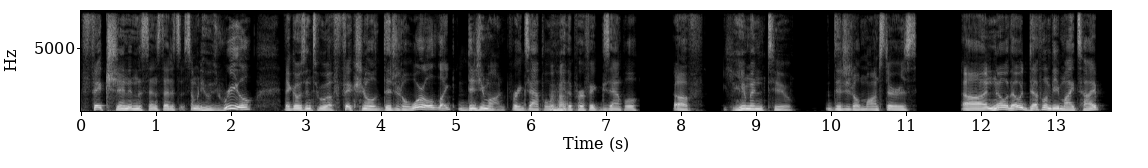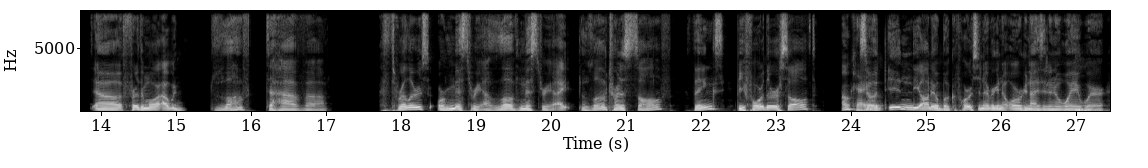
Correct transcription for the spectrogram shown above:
fiction in the sense that it's somebody who's real that goes into a fictional digital world, like Digimon, for example, would be the perfect example of human to digital monsters. Uh, no, that would definitely be my type. Uh, furthermore, I would love to have uh, thrillers or mystery. I love mystery. I love trying to solve things before they're solved. Okay. So in the audiobook, of course, they're never going to organize it in a way where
